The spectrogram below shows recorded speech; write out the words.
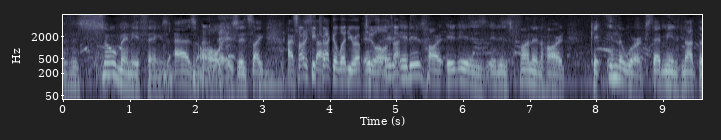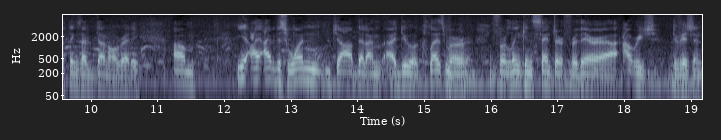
there's so many things. As always, it's like I It's hard to keep track of what you're up to It's- all the it- time. It is hard. It is. It is fun and hard. Okay, in the works. That means not the things I've done already. Um, yeah, I, I have this one job that I'm. I do a klezmer for Lincoln Center for their uh, outreach division,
